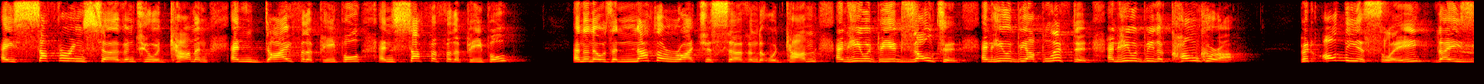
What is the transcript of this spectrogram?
a suffering servant who would come and, and die for the people and suffer for the people. And then there was another righteous servant that would come and he would be exalted and he would be uplifted and he would be the conqueror. But obviously, these,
